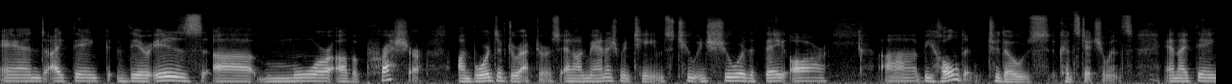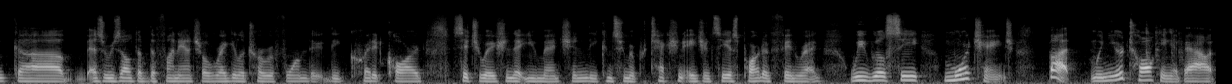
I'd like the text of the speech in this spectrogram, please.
And I think there is uh, more of a pressure on boards of directors and on management teams to ensure that they are uh, beholden to those constituents. And I think uh, as a result of the financial regulatory reform, the, the credit card situation that you mentioned, the Consumer Protection Agency as part of FinReg, we will see more change. But when you're talking about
